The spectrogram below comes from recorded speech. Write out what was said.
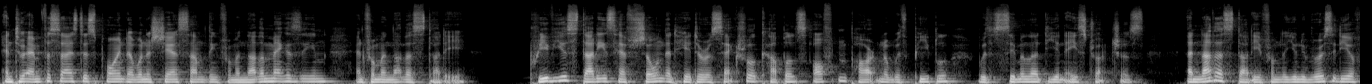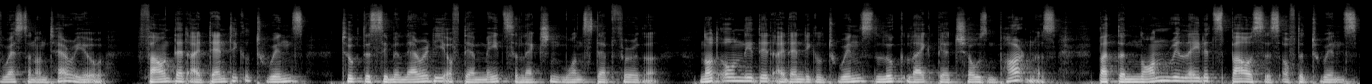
And to emphasize this point, I want to share something from another magazine and from another study. Previous studies have shown that heterosexual couples often partner with people with similar DNA structures. Another study from the University of Western Ontario found that identical twins took the similarity of their mate selection one step further. Not only did identical twins look like their chosen partners, but the non related spouses of the twins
